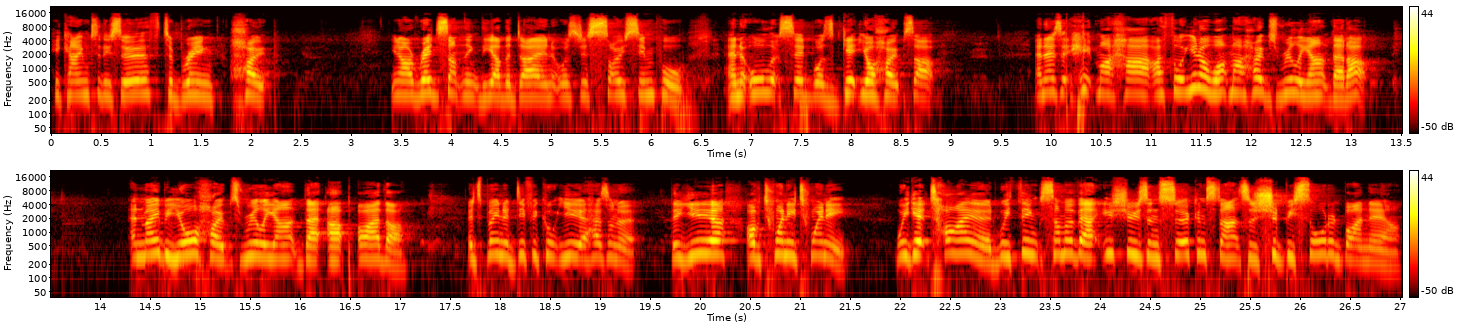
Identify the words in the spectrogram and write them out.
He came to this earth to bring hope. You know, I read something the other day, and it was just so simple. And all it said was, Get your hopes up. And as it hit my heart, I thought, you know what? My hopes really aren't that up. And maybe your hopes really aren't that up either. It's been a difficult year, hasn't it? The year of 2020. We get tired. We think some of our issues and circumstances should be sorted by now.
